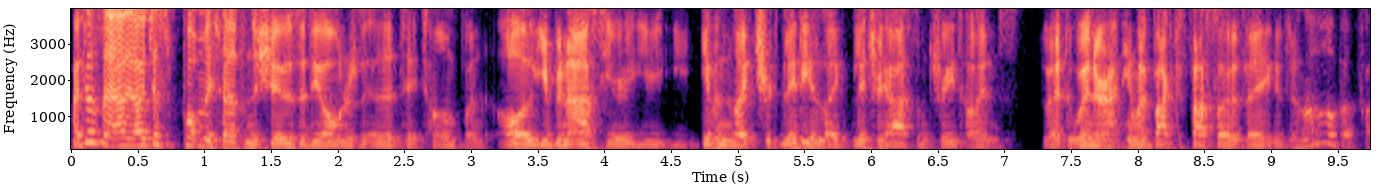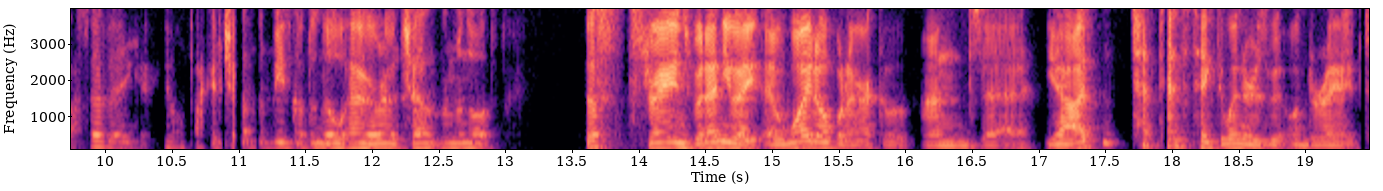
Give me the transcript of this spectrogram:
I just, I, I just put myself in the shoes of the owners of Il Etait Temps, and all you've been asked, you're you, you given like tr- Lydia, like literally asked him three times about the winner, and he went back to Facile Vega. Just, oh, but Facile Vega, you know, back at Cheltenham, he's got the know-how around Cheltenham and all. Just strange, but anyway, a wide open Arkle, and uh, yeah, I t- tend to take the winner as a bit underrated.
